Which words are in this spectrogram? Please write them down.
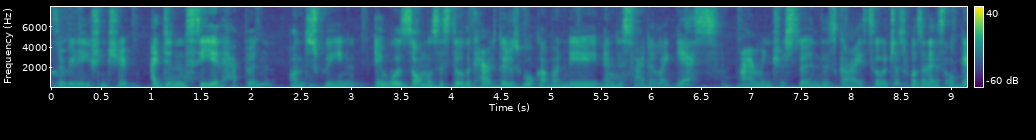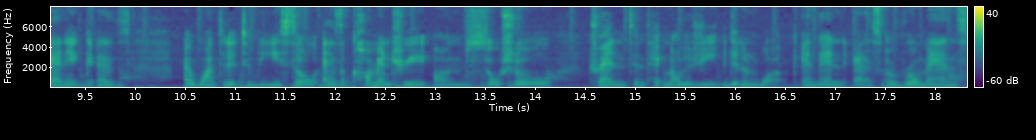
of the relationship, I didn't see it happen on screen. It was almost as though the character just woke up one day and decided, like, yes, I'm interested in this guy. So it just wasn't as organic as I wanted it to be. So, as a commentary on social trends and technology, it didn't work. And then as a romance,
